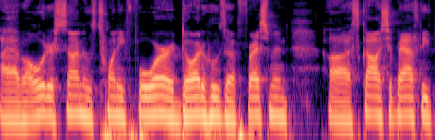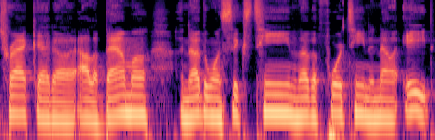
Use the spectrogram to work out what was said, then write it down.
I have an older son who's 24, a daughter who's a freshman uh, scholarship athlete track at uh, Alabama, another one 16, another 14, and now eight.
